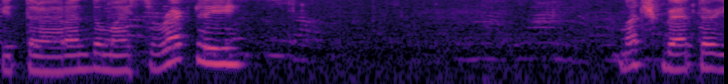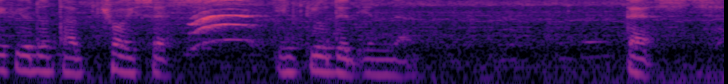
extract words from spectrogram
it uh, randomized directly much better if you don't have choices included in the test.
